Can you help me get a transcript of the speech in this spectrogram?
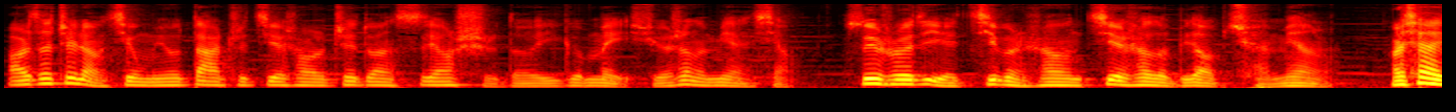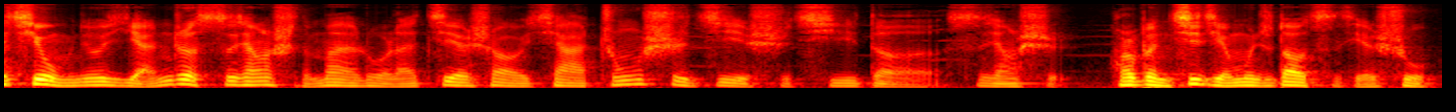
而在这两期，我们又大致介绍了这段思想史的一个美学上的面向，所以说也基本上介绍的比较全面了。而下一期，我们就沿着思想史的脉络来介绍一下中世纪时期的思想史。好了，本期节目就到此结束，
